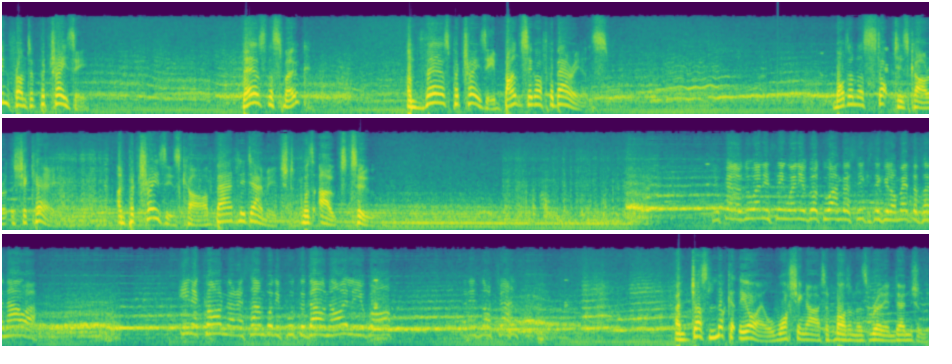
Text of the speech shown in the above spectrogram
in front of Patrese. There's the smoke. And there's Patrese bouncing off the barriers. Modena stopped his car at the chicane. And Patrese's car, badly damaged, was out too. You cannot do anything when you go 260 kilometers an hour. In a corner somebody put down oil, you go off. There is no chance. And just look at the oil washing out of Modena's ruined engine.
